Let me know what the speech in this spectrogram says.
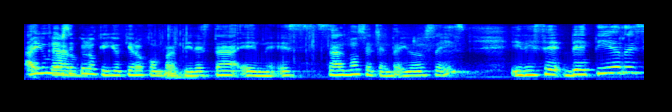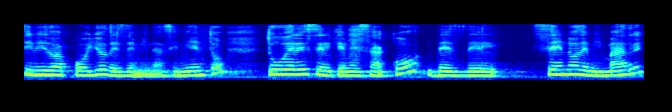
Hay un versículo que yo quiero compartir, está en es Salmo 71.6 y dice, de ti he recibido apoyo desde mi nacimiento, tú eres el que me sacó desde el seno de mi madre,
